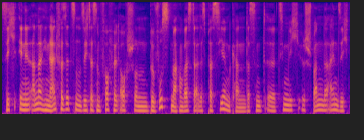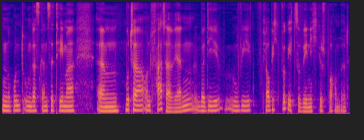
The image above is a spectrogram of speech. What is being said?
sich in den anderen hineinversetzen und sich das im Vorfeld auch schon bewusst machen, was da alles passieren kann. Das sind äh, ziemlich spannende Einsichten rund um das ganze Thema ähm, Mutter und Vater werden, über die irgendwie, glaube ich, wirklich zu wenig gesprochen wird.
